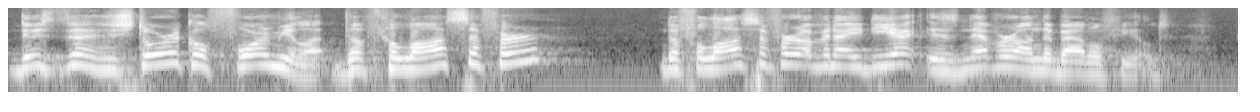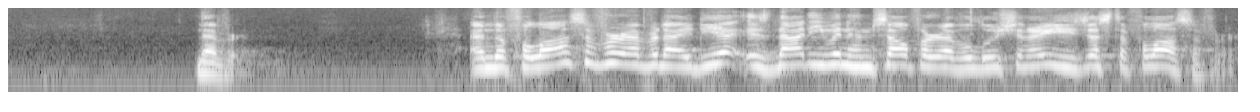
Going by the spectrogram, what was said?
there's the historical formula. The philosopher, the philosopher of an idea is never on the battlefield. Never. And the philosopher of an idea is not even himself a revolutionary, he's just a philosopher.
